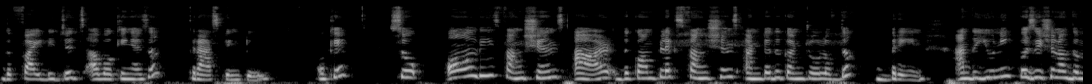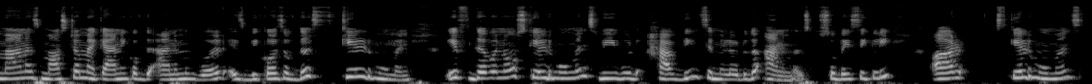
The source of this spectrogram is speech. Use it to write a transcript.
the five digits are working as a grasping tool. Okay? So all these functions are the complex functions under the control of the brain. And the unique position of the man as master mechanic of the animal world is because of the skilled movement. If there were no skilled movements, we would have been similar to the animals. So basically, our skilled movements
